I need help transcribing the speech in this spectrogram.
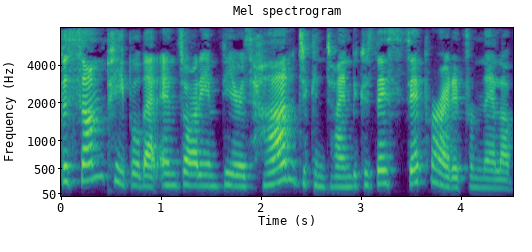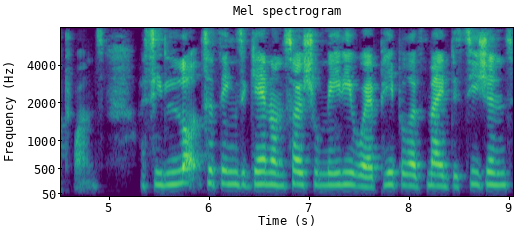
For some people, that anxiety and fear is harder to contain because they're separated from their loved ones. I see lots of things again on social media where people have made decisions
